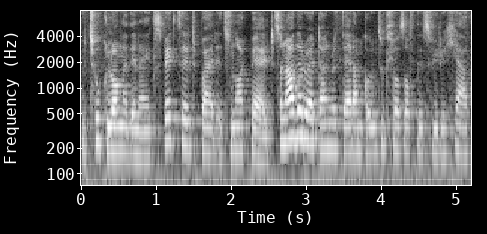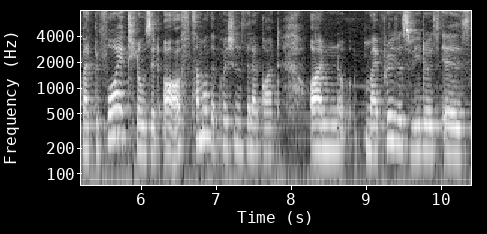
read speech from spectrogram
it took longer than I expected, but it's not bad. So now that we're done with that, I'm going to close off this video here. But before I close it off, some of the questions that I got on my previous videos is,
